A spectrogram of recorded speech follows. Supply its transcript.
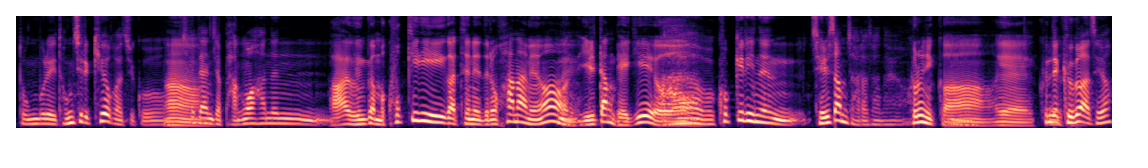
동물의 덩치를 키워가지고 어. 최대한 이제 방어하는. 아, 그러니까 뭐 코끼리 같은 애들은 화나면 네. 일당백이에요. 아, 뭐 코끼리는 제일 싸움 잘하잖아요. 그러니까, 예. 근데 그래서- 그거 아세요?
